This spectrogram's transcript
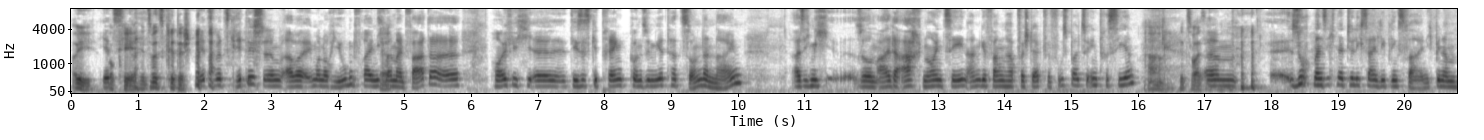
Ui, jetzt, okay, jetzt wird's kritisch. jetzt wird's kritisch, ähm, aber immer noch jugendfrei. Nicht, ja. weil mein Vater äh, häufig äh, dieses Getränk konsumiert hat, sondern nein, als ich mich so im Alter 8, 9, 10 angefangen habe, verstärkt für Fußball zu interessieren, ah, jetzt weiß ich. Ähm, äh, sucht man sich natürlich seinen Lieblingsverein. Ich bin am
